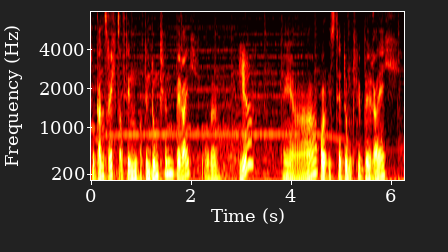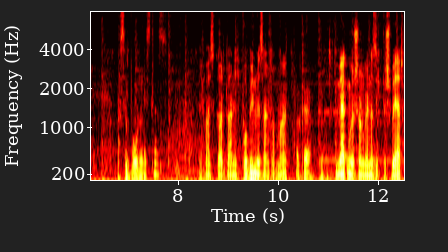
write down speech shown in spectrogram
So ganz rechts auf den, auf den dunklen Bereich? Oder? Hier? Ja. Oder ist der dunkle Bereich. Was im Boden ist das? Ich weiß gerade gar nicht. Probieren wir es einfach mal. Okay. Merken wir schon, wenn er sich beschwert.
